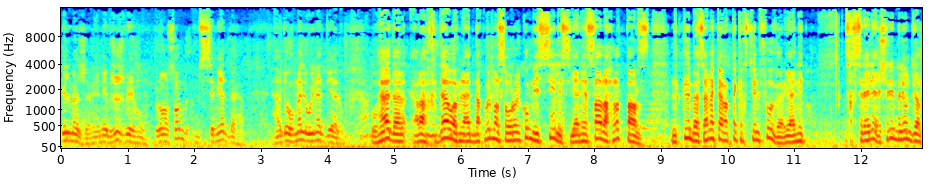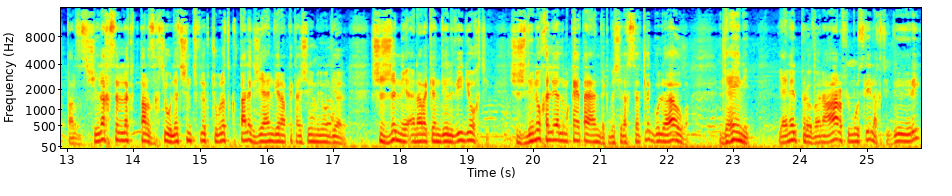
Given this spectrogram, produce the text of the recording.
بالمجان. يعني بجوج بهم l'ensemble ب 600 درهم. هادو هما اللوينات ديالو. وهذا راه خداوه من عندنا. قبل ما نصور لكم لي سيليس يعني صالح للطرز. التلبس أنا كنعطيك أختي الفوفر يعني تخسر عليه 20 مليون ديال الطرز. شي لا خسر لك الطرز أختي ولا تشنتف لك الثوب ولا تقطع لك جي عندي نعطيك 20 مليون ديالك شجني أنا راه كندير الفيديو أختي. شجليني وخلي هاد المقيطة عندك باش إلا خسرت لك قول لها ها هو. دعيني. يعني ال preuve أنا عارف الموسلين أختي. ديري.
